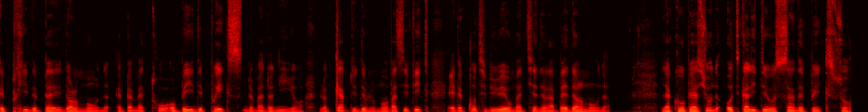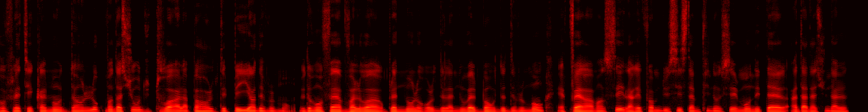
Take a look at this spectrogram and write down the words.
épris de paix dans le monde et permettront aux pays des BRICS de maintenir le cap du développement pacifique et de contribuer au maintien de la paix dans le monde. La coopération de haute qualité au sein des BRICS se reflète également dans l'augmentation du droit à la parole des pays en développement. Nous devons faire valoir pleinement le rôle de la nouvelle banque de développement et faire avancer la réforme du système financier monétaire international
